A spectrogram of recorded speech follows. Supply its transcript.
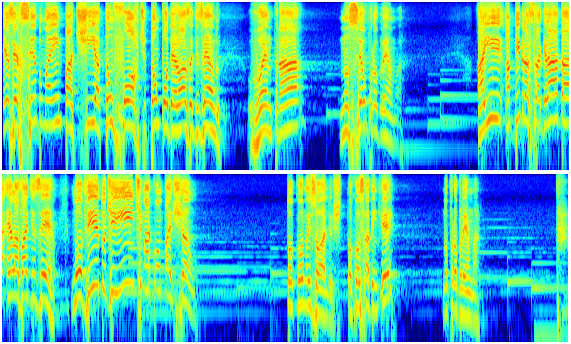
exercendo uma empatia tão forte, tão poderosa, dizendo: Vou entrar no seu problema. Aí a Bíblia Sagrada ela vai dizer: movido de íntima compaixão, tocou nos olhos. Tocou, sabe em quê? No problema. Tá.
